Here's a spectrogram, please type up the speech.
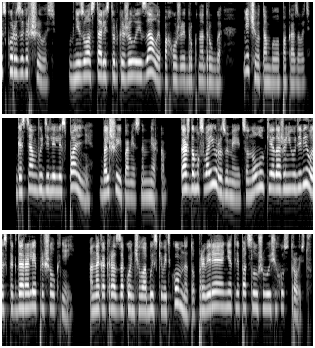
скоро завершилась. Внизу остались только жилые залы, похожие друг на друга. Нечего там было показывать. Гостям выделили спальни, большие по местным меркам. Каждому свою, разумеется, но Лукия даже не удивилась, когда Роле пришел к ней. Она как раз закончила обыскивать комнату, проверяя, нет ли подслушивающих устройств.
